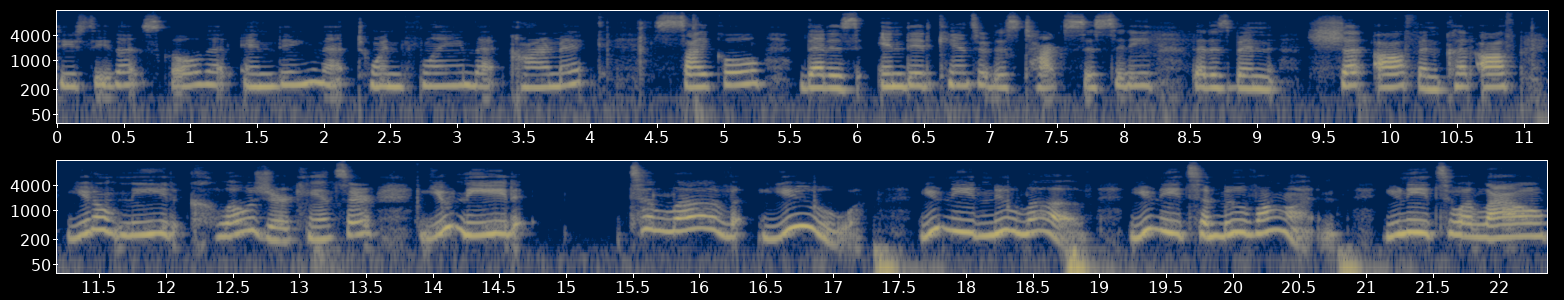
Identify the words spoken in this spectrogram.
Do you see that skull, that ending, that twin flame, that karmic cycle that is ended, Cancer, this toxicity that has been shut off and cut off. You don't need closure, Cancer. You need to love you. You need new love. You need to move on. You need to allow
